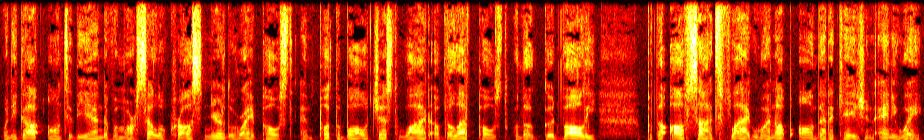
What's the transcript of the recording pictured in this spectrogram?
when he got onto the end of a Marcelo cross near the right post and put the ball just wide of the left post with a good volley, but the offsides flag went up on that occasion anyway.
